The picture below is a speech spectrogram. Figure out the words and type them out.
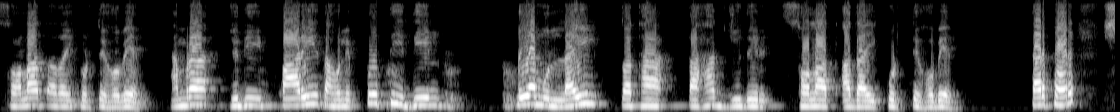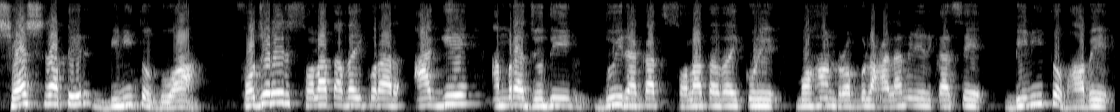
সলাত আদায় করতে হবে। আমরা যদি পারি তাহলে প্রতিদিন লাইল তথা তাহাজ্জুদের সলাত আদায় করতে হবে। তারপর শেষ রাতের বিনীত দোয়া। ফজরের সলাত আদায় করার আগে আমরা যদি দুই রাকাত সলাত আদায় করে মহান রব্বুল আলমিনের কাছে বিনীতভাবে,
